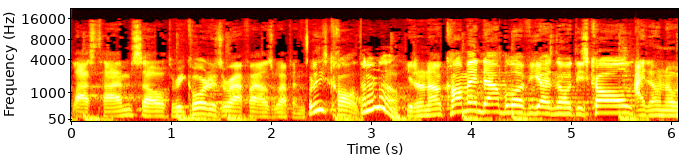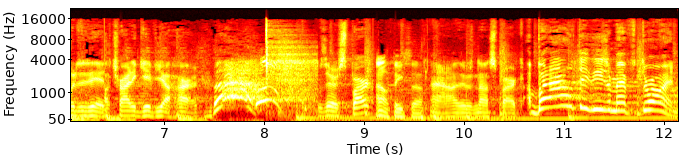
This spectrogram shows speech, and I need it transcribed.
last time, so three quarters of Raphael's weapons. What are these called? I don't know. You don't know? Comment down below if you guys know what these called. I don't know what it is. I'll try to give you a heart. Ah! Was there a spark? I don't think so. No, there was no spark. But I don't think these are meant for throwing.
